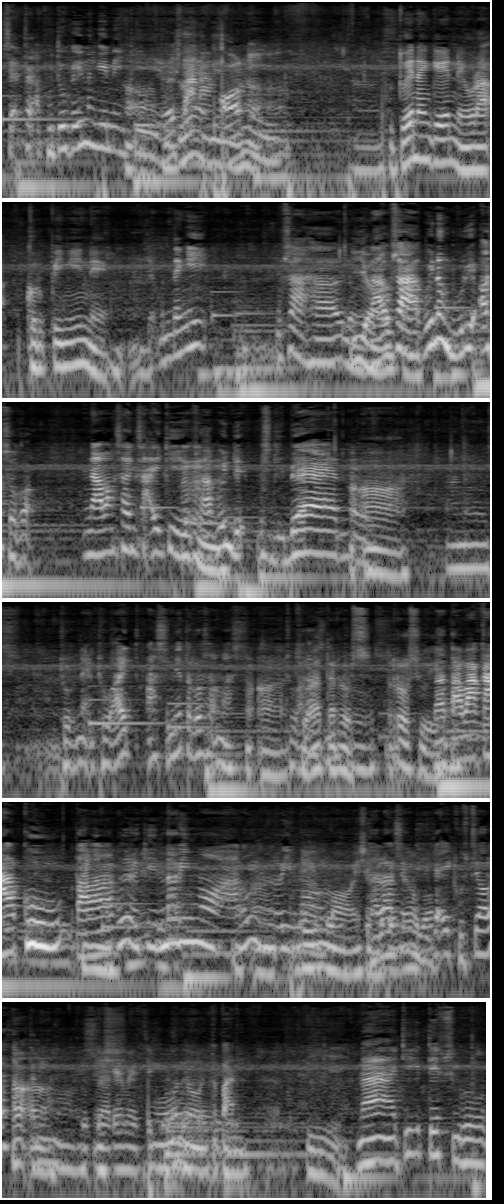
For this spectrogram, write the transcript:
sik tak butuhke nang kene iki. Ya wis tak lakoni. Butuhe nang kene ora gur pingine. Sik penting usaha lho. Iya, Lah usaha kuwi nang mburi aja kok nyawang saing saiki. Mm-mm. Usaha kuwi ndek wis di band. Heeh. Anu do nek doa asine terus Mas. Heeh, Doa terus. Terus kuwi. Lah tawakalku, tawakalku iki nerimo, aku nerimo. Dalan sing dikeki Gusti Allah tak terima. Magic. Ngono tepan. Iya. Nah, iki tips nggo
